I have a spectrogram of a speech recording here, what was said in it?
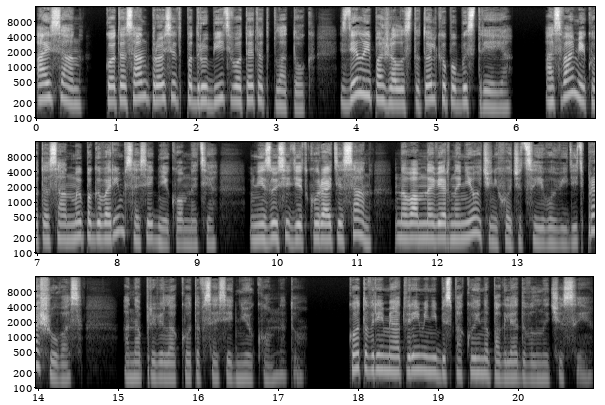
«Айсан, Кота-сан просит подрубить вот этот платок. Сделай, пожалуйста, только побыстрее. А с вами, Кота-сан, мы поговорим в соседней комнате. Внизу сидит Курати-сан, но вам, наверное, не очень хочется его видеть. Прошу вас». Она провела Кота в соседнюю комнату. Кота время от времени беспокойно поглядывал на часы.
